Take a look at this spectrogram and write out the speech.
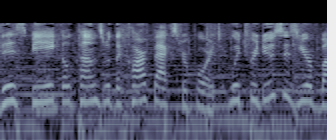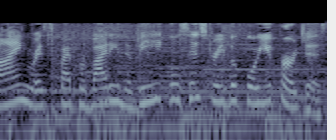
This vehicle comes with a Carfax report, which reduces your buying risk by providing the vehicle's history before you purchase.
